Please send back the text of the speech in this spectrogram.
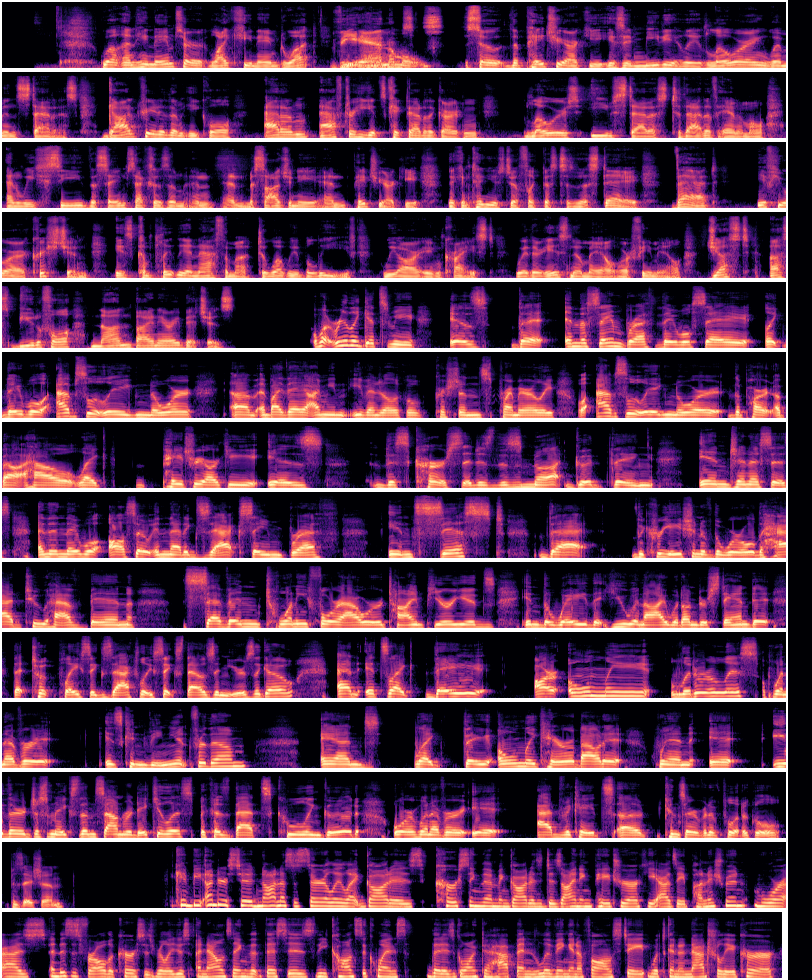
Well, and he names her like he named what? The, the animals. animals. So the patriarchy is immediately lowering women's status. God created them equal. Adam, after he gets kicked out of the garden, lowers Eve's status to that of animal, and we see the same sexism and, and misogyny and patriarchy that continues to afflict us to this day. That, if you are a Christian, is completely anathema to what we believe we are in Christ, where there is no male or female, just us beautiful, non binary bitches. What really gets me is that in the same breath they will say like they will absolutely ignore um, and by they I mean evangelical Christians primarily, will absolutely ignore the part about how like patriarchy is this curse. It is this not good thing in Genesis. And then they will also, in that exact same breath, insist that the creation of the world had to have been seven 24 hour time periods in the way that you and I would understand it that took place exactly 6,000 years ago. And it's like they are only literalists whenever it is convenient for them. And like they only care about it when it either just makes them sound ridiculous because that's cool and good or whenever it advocates a conservative political position. It can be understood not necessarily like God is cursing them and God is designing patriarchy as a punishment, more as, and this is for all the curses, really just announcing that this is the consequence that is going to happen living in a fallen state, what's going to naturally occur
